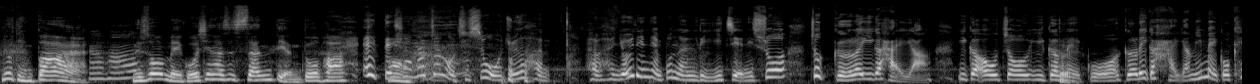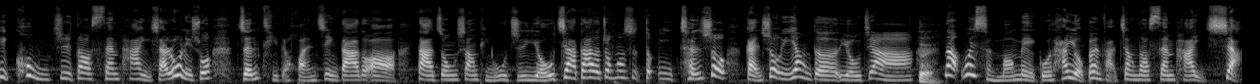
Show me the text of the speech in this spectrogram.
六点八哎。你说美国现在是三点多趴？哎，等一下，那这样我其实我觉得很。很很有一点点不能理解。你说就隔了一个海洋，一个欧洲，一个美国，隔了一个海洋，你美国可以控制到三趴以下。如果你说整体的环境，大家都啊，大宗商品物质、油价，大家的状况是都以承受感受一样的油价啊。对。那为什么美国它有办法降到三趴以下，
